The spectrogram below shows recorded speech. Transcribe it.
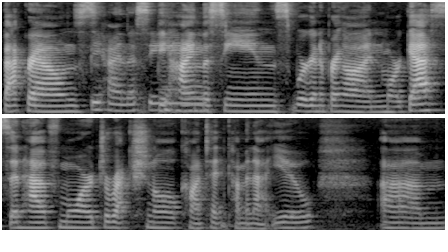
backgrounds Behind the scenes. behind the scenes we're going to bring on more guests and have more directional content coming at you um,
